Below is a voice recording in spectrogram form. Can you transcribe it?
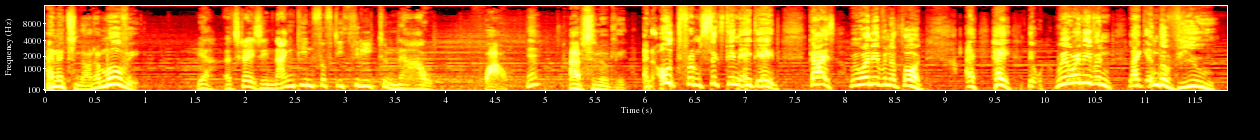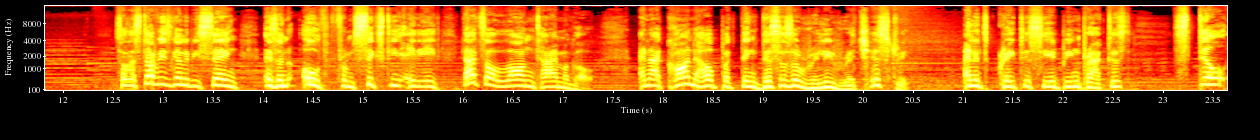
And it's not a movie. Yeah, that's crazy. 1953 to now. Wow. Yeah. Absolutely. An oath from 1688. Guys, we weren't even a thought. I, hey, we weren't even like in the view. So the stuff he's going to be saying is an oath from 1688. That's a long time ago. And I can't help but think this is a really rich history. And it's great to see it being practiced still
